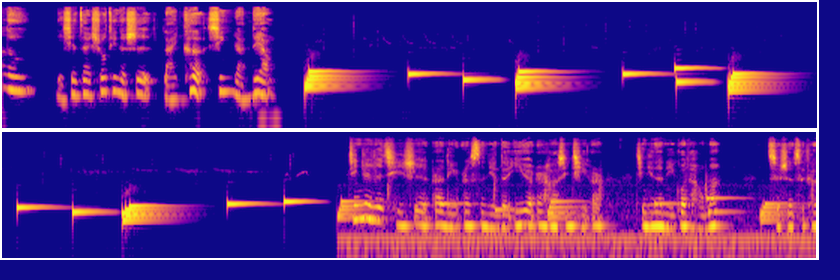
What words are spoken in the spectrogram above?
Hello，你现在收听的是来客新燃料。今日日期是二零二四年的一月二号星期二。今天的你过得好吗？此时此刻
